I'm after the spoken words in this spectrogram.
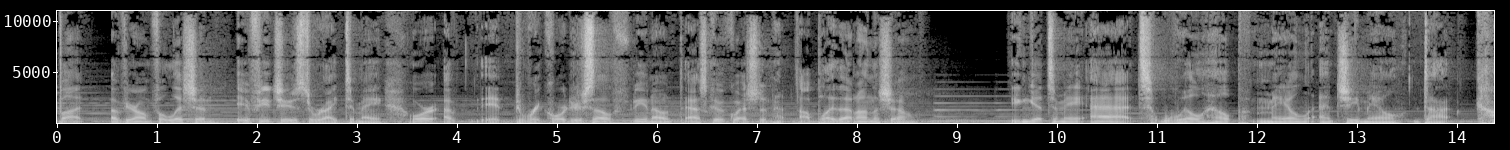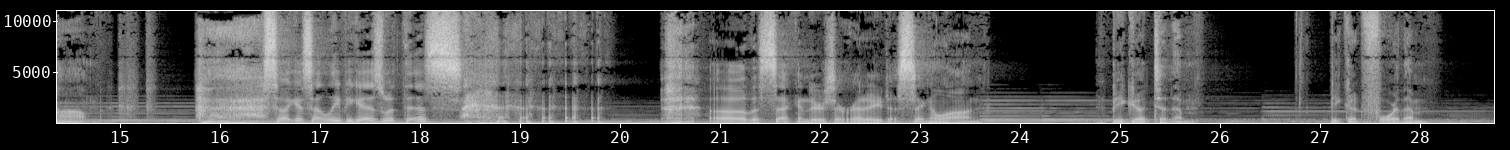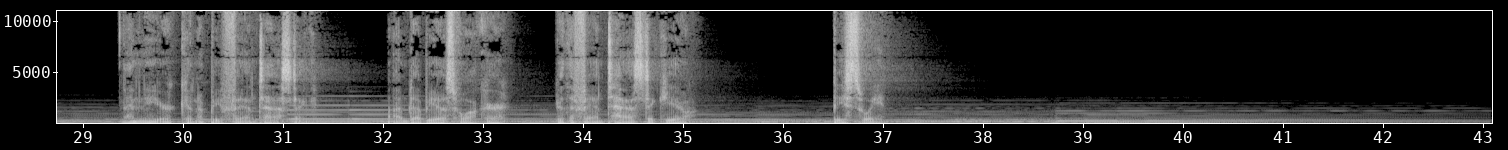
But of your own volition if you choose to write to me or uh, it, record yourself, you know, ask a question. I'll play that on the show. You can get to me at willhelpmail at gmail.com. so I guess I'll leave you guys with this. Oh, the seconders are ready to sing along. Be good to them. Be good for them. And you're to be fantastic. I'm W.S. Walker. You're the fantastic you. Be sweet.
